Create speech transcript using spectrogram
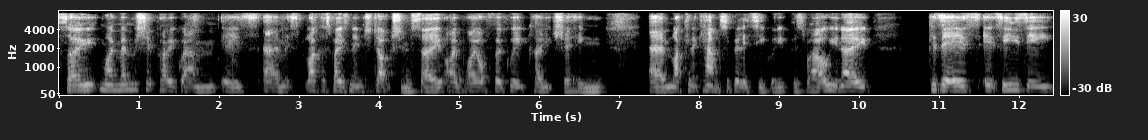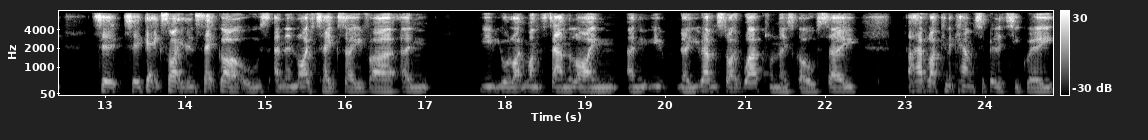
So my membership program is um, it's like I suppose an introduction. So I, I offer group coaching, um, like an accountability group as well. You know, because it is it's easy to to get excited and set goals, and then life takes over, and you you're like months down the line, and you you know you haven't started working on those goals. So I have like an accountability group,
